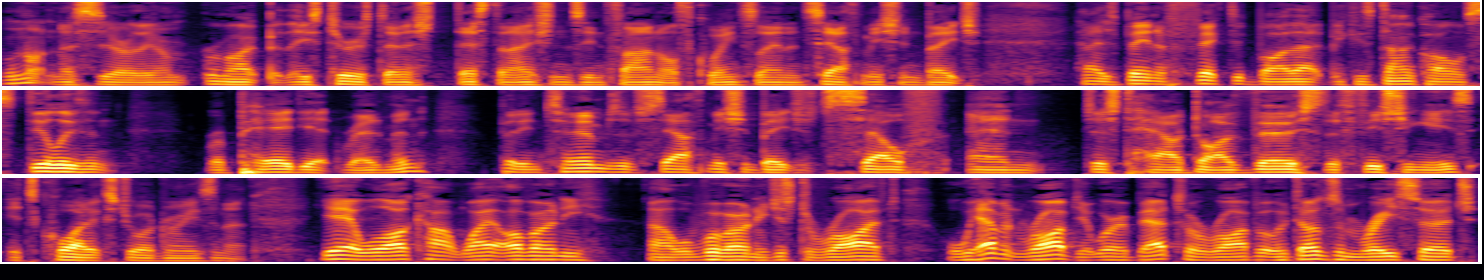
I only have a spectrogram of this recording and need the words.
well, not necessarily remote, but these tourist des- destinations in far north Queensland and South Mission Beach has been affected by that because Dunk Island still isn't repaired yet, Redmond. But in terms of South Mission Beach itself and just how diverse the fishing is, it's quite extraordinary, isn't it? Yeah, well, I can't wait. I've only uh, we've only just arrived. Well, we haven't arrived yet. We're about to arrive, but we've done some research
